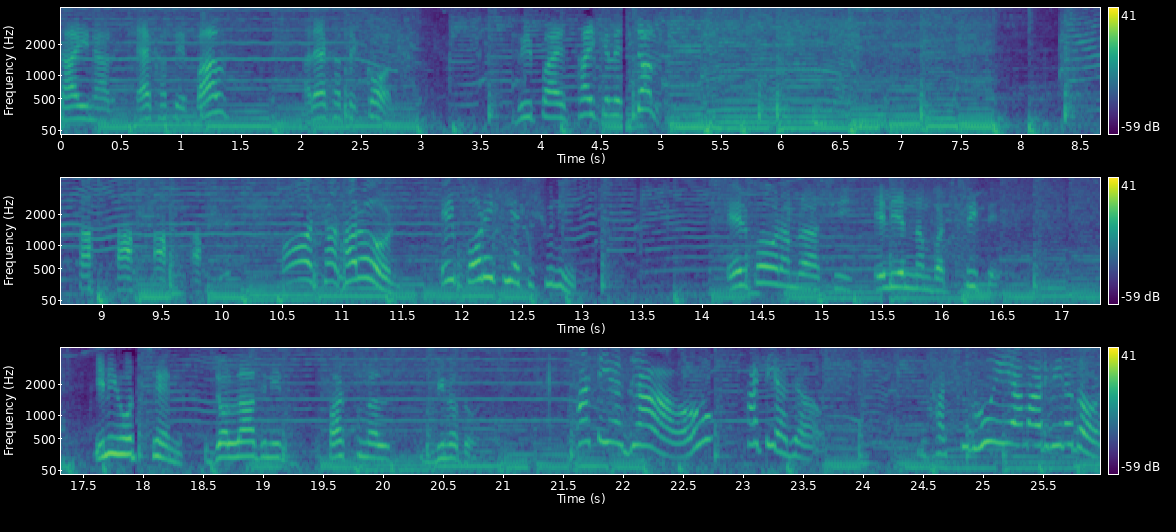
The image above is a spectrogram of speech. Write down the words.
তাই ইনার এক হাতে বাল্ব আর এক হাতে কল। দুই পায়ে সাইকেলে চল। অসাধারণ! এর পরে কি আছে শুনি? এরপর আমরা আসি এলিয়েন নাম্বার থ্রিতে ইনি হচ্ছেন জল্লাদিনীর পার্সোনাল বিনোদন। হাটিয়া যাও হাটিয়া যাও। ইহা শুধুই আমার বিনোদন।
